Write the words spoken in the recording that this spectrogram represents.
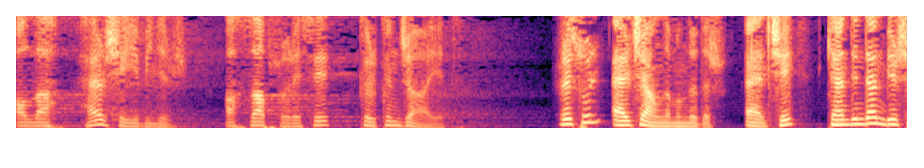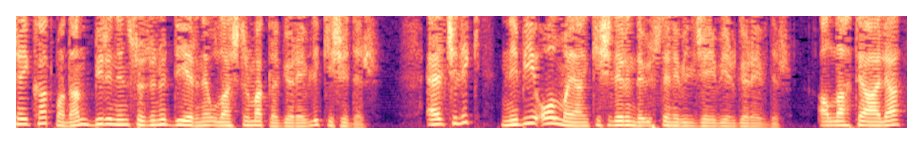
Allah her şeyi bilir. Ahzab suresi 40. ayet Resul elçi anlamındadır. Elçi, kendinden bir şey katmadan birinin sözünü diğerine ulaştırmakla görevli kişidir. Elçilik, nebi olmayan kişilerin de üstlenebileceği bir görevdir. Allah Teala,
